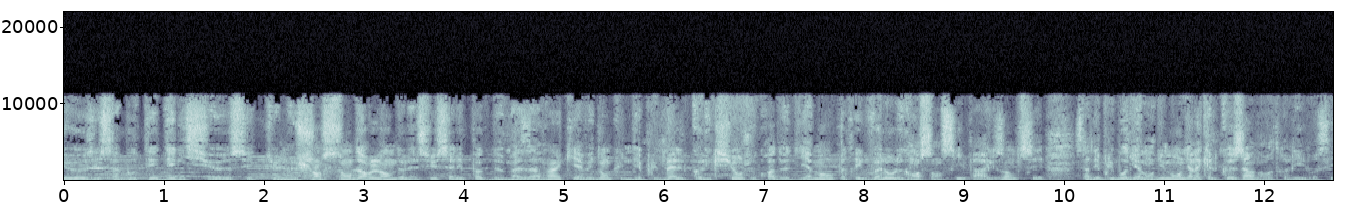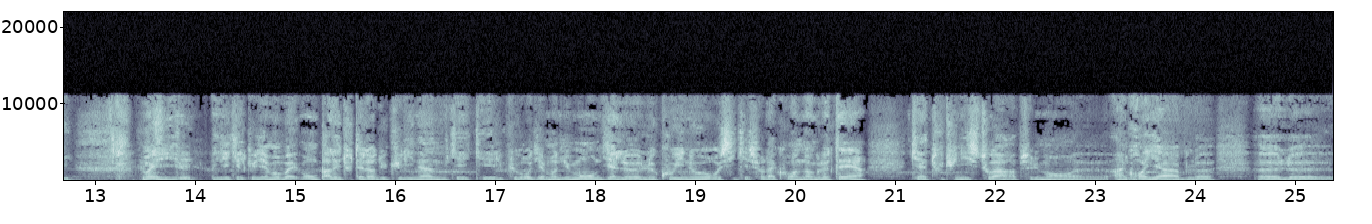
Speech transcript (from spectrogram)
Et sa beauté délicieuse. C'est une chanson d'Orlande de la Suisse à l'époque de Mazarin qui avait donc une des plus belles collections, je crois, de diamants. Patrick Voilot, le Grand Sancy, par exemple, c'est un des plus beaux diamants du monde. Il y en a quelques-uns dans votre livre aussi. Oui, il y a quelques diamants. On parlait tout à l'heure du Cullinan, qui est, qui est, le plus gros diamant du monde. Il y a le, le Kohinoor aussi, qui est sur la couronne d'Angleterre, qui a toute une histoire absolument euh, incroyable. Euh, le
